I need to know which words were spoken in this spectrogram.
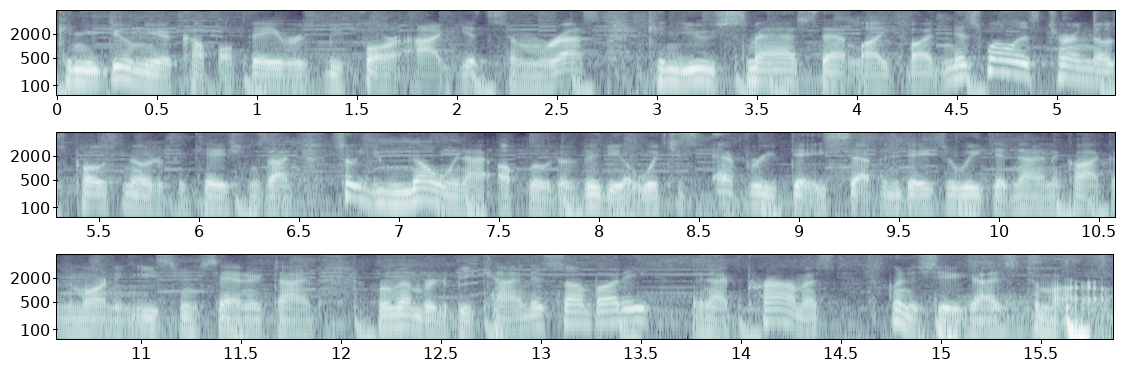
Can you do me a couple favors before I get some rest? Can you smash that like button as well as turn those post notifications on so you know when I upload a video, which is every day, seven days a week at 9 o'clock in the morning Eastern Standard Time. Remember to be kind to somebody, and I promise I'm going to see you guys tomorrow.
